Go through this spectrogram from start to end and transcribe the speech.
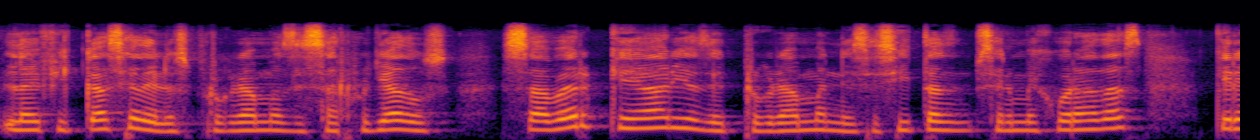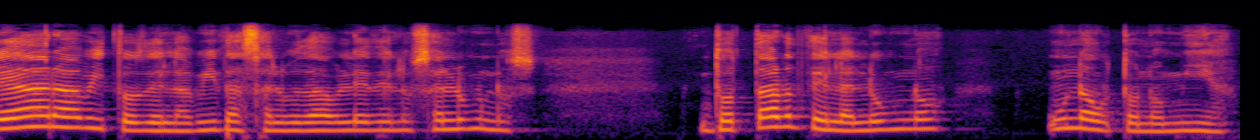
la eficacia de los programas desarrollados, saber qué áreas del programa necesitan ser mejoradas, crear hábitos de la vida saludable de los alumnos, dotar del alumno una autonomía,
